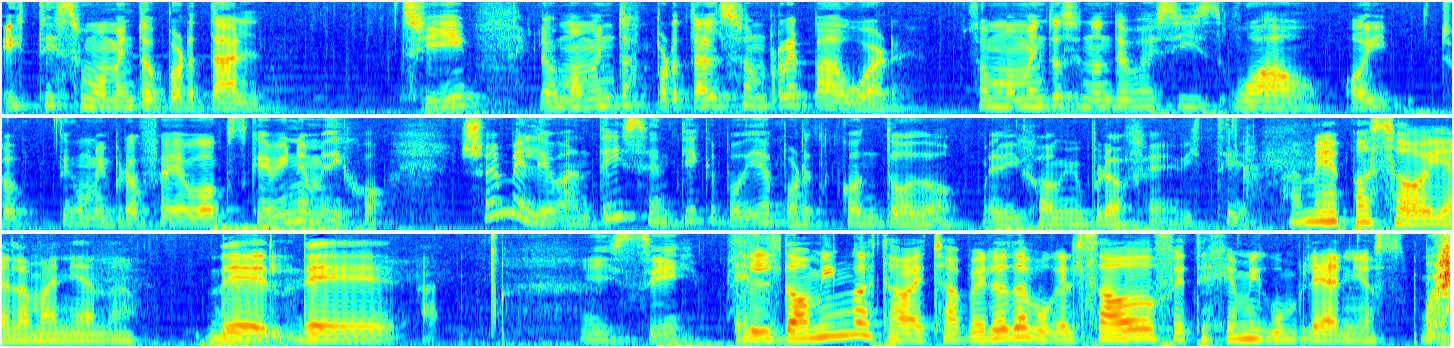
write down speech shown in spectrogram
este es un momento portal. ¿sí? Los momentos portal son repower. Son momentos en donde vos decís, wow, hoy yo tengo mi profe de box que vino y me dijo, yo me levanté y sentí que podía por con todo, me dijo mi profe, ¿viste? A mí me pasó hoy a la mañana. De, de, Y sí, el domingo estaba hecha pelota porque el sábado festejé mi cumpleaños. bueno,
